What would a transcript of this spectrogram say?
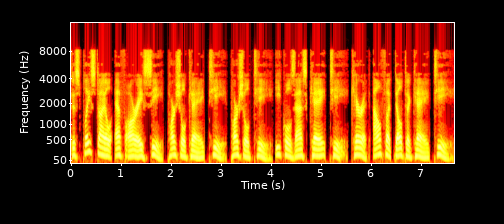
Display style frac partial k t partial t equals s k t caret alpha delta k t.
